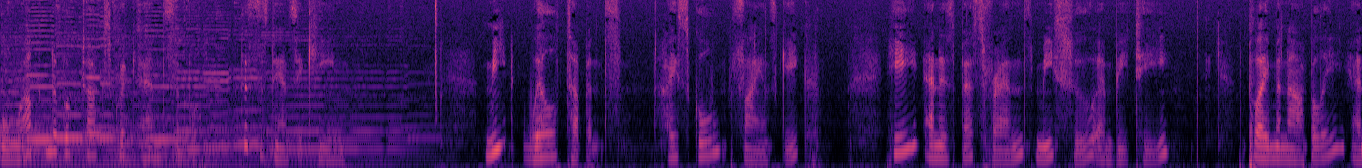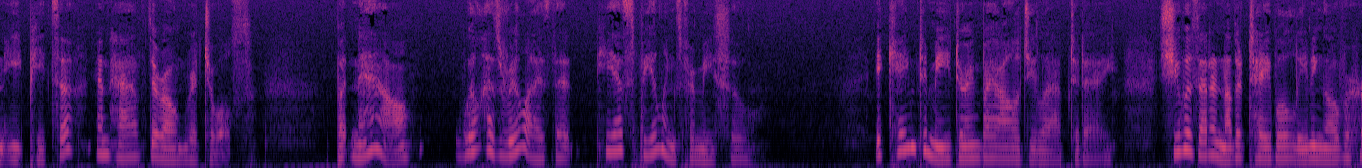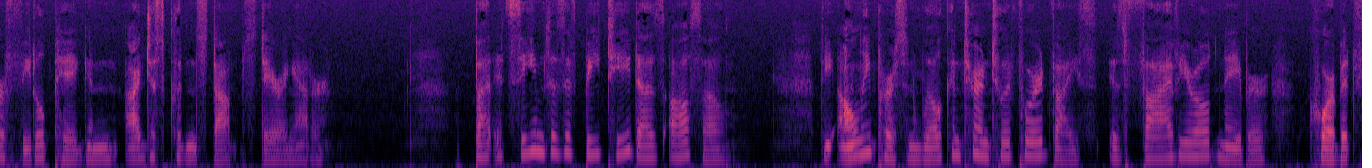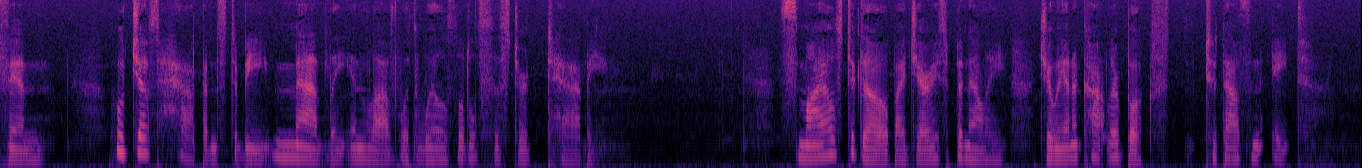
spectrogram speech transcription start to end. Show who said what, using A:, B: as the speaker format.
A: Welcome to Book Talks Quick and Simple. This is Nancy Keane. Meet Will Tuppence, high school science geek. He and his best friends, Misu and BT, play Monopoly and eat pizza and have their own rituals. But now, Will has realized that he has feelings for Misu. It came to me during biology lab today she was at another table leaning over her fetal pig, and I just couldn't stop staring at her. But it seems as if BT does also. The only person Will can turn to it for advice is five-year-old neighbor Corbett Finn, who just happens to be madly in love with Will's little sister Tabby. Smiles to Go by Jerry Spinelli, Joanna Cotler Books, 2008.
